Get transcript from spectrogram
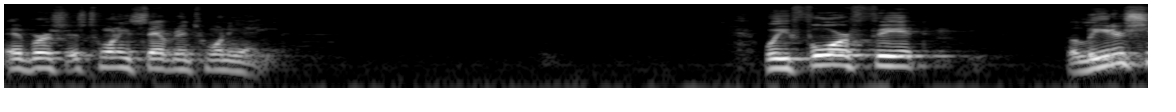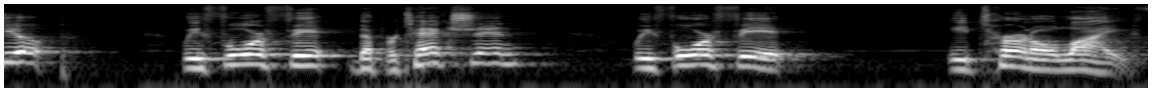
in verses 27 and 28. We forfeit the leadership, we forfeit the protection, we forfeit eternal life.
